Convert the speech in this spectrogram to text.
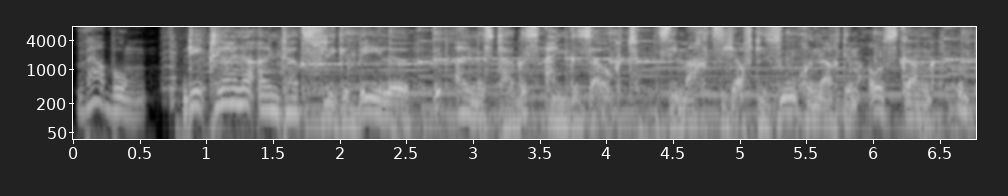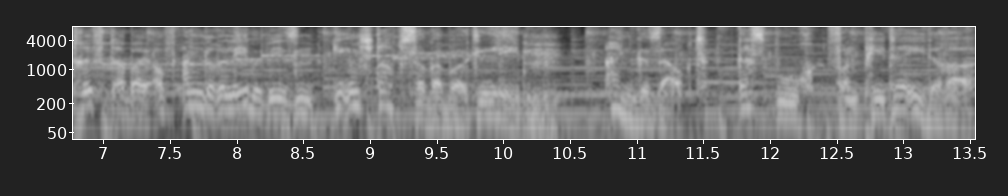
Werbung. Die kleine Eintagsfliege Bele wird eines Tages eingesaugt. Sie macht sich auf die Suche nach dem Ausgang und trifft dabei auf andere Lebewesen, die im Staubsaugerbeutel leben. Eingesaugt. Das Buch von Peter Ederer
